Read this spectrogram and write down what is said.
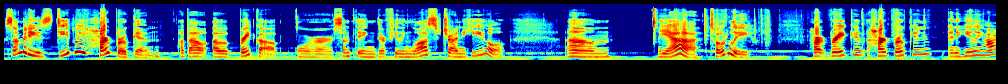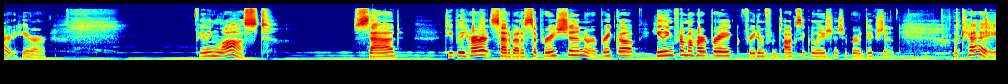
somebody is deeply heartbroken about a breakup or something they're feeling lost or trying to heal. Um, yeah, totally. Heartbreak, heartbroken, and a healing heart here. Feeling lost, sad, Deeply hurt, sad about a separation or a breakup, healing from a heartbreak, freedom from toxic relationship or addiction. Okay,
